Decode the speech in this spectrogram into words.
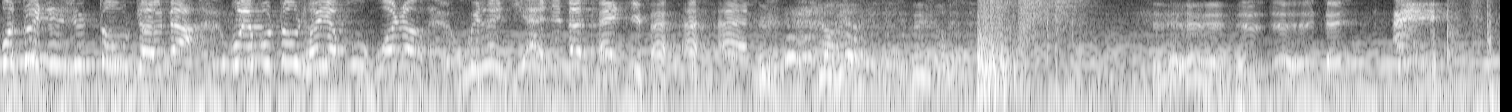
我对你是忠诚的，我也不忠诚也不活着，回来见你的太君。饶命！饶命！哎！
